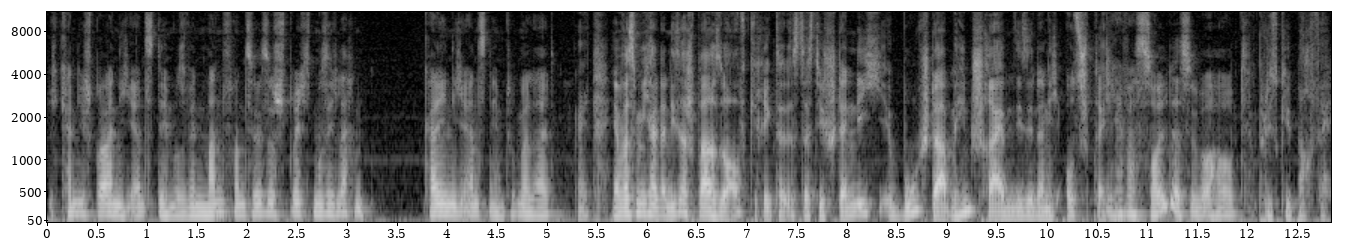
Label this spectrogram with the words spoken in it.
ich kann die Sprache nicht ernst nehmen. Also wenn ein Mann Französisch spricht, muss ich lachen. Kann ich nicht ernst nehmen, tut mir leid. Ja, was mich halt an dieser Sprache so aufgeregt hat, ist, dass die ständig Buchstaben hinschreiben, die sie dann nicht aussprechen. Ja, was soll das überhaupt? Plus que parfait.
